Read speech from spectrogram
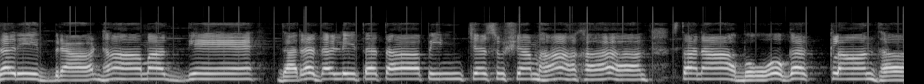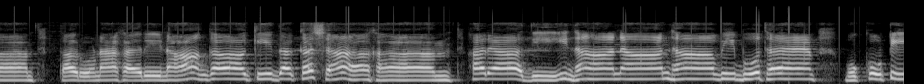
दरिद्राणामध्ये दरदलिततापिञ्च सुषमाः स्तना भोगक्लान्धा तरुणहरिणाङ्गाकिदकषाः हरादीनाना विबुध मुकुटी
